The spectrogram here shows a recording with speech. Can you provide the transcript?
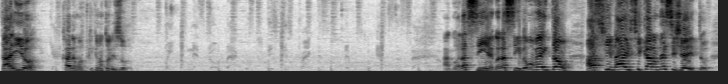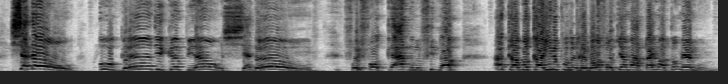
Tá aí, ó. Caramba, por que, que não atualizou? Agora sim, agora sim. Vamos ver então. As finais ficaram desse jeito. Shadow, o grande campeão Shadow, foi focado no final. Acabou caindo pro Rebola, falou que ia matar e matou mesmo.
